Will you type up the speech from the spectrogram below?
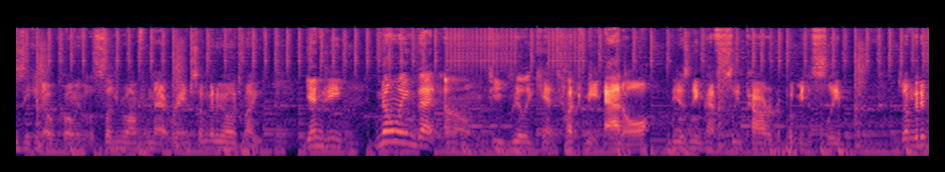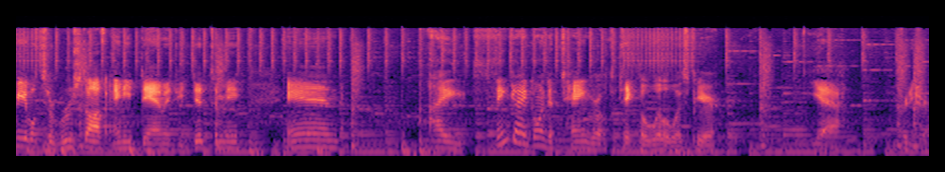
because he can OHKO me with a Sludge Bomb from that range. So I'm going to go into my Genji, knowing that um, he really can't touch me at all. He doesn't even have Sleep Powder to put me to sleep. So I'm going to be able to roost off any damage he did to me. And I think I go into Tangrowth to take the Will-O-Wisp here. Yeah, I'm pretty sure.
